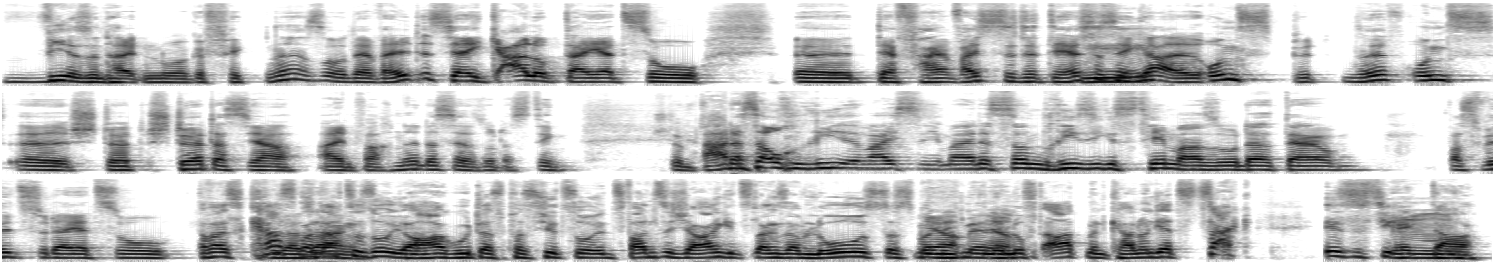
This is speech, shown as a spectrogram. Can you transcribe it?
wir sind halt nur gefickt, ne? So, der Welt ist ja egal, ob da jetzt so äh, der Fall, weißt du, der, der ist das Mhm. egal. Uns, ne? Uns äh, stört, stört das ja einfach, ne? Das ist ja so das Ding. Stimmt. Ah, das ist auch ein, weißt du, ich meine, das ist so ein riesiges Thema, so, da, da, was willst du da jetzt so? Aber es ist krass, man dachte sagen? so, ja gut, das passiert so in 20 Jahren geht's langsam los, dass man Ja, nicht mehr in ja. der Luft atmen kann und jetzt zack, ist es direkt Mhm. da.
